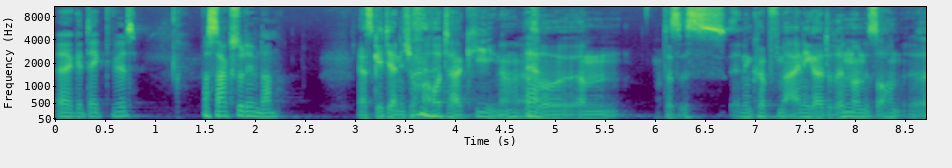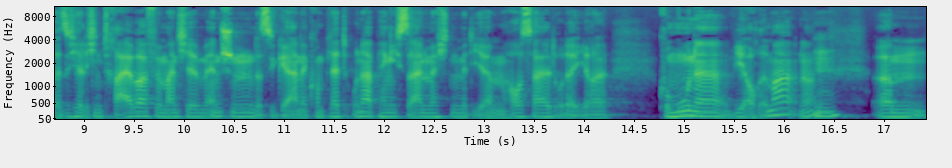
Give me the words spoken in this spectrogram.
äh, gedeckt wird. Was sagst du dem dann? Ja, es geht ja nicht um Autarkie. Ne? Also ja. ähm, das ist in den Köpfen einiger drin und ist auch äh, sicherlich ein Treiber für manche Menschen, dass sie gerne komplett unabhängig sein möchten mit ihrem Haushalt oder ihrer Kommune, wie auch immer. Ne? Mhm. Ähm,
